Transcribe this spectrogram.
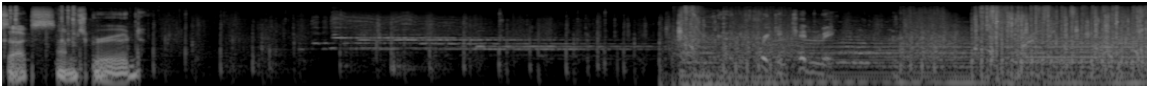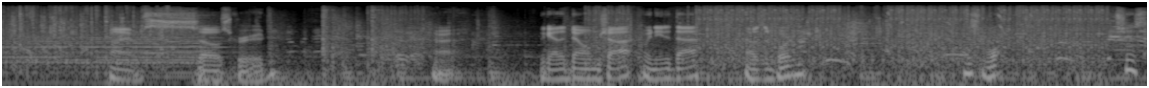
Sucks. I'm screwed. You Freaking kidding me. I am so screwed. Alright. We got a dome shot. We needed that. That was important. This just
